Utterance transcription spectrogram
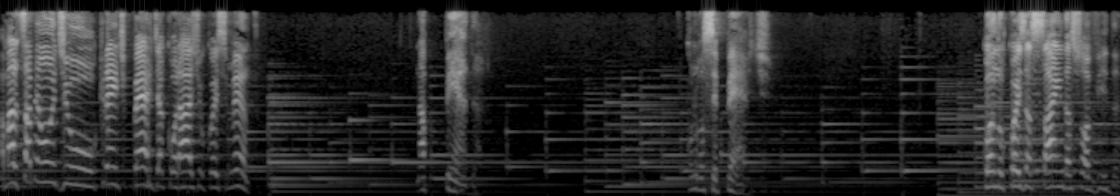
Amado, sabe aonde o crente perde a coragem e o conhecimento? Na perda. Quando você perde. Quando coisas saem da sua vida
